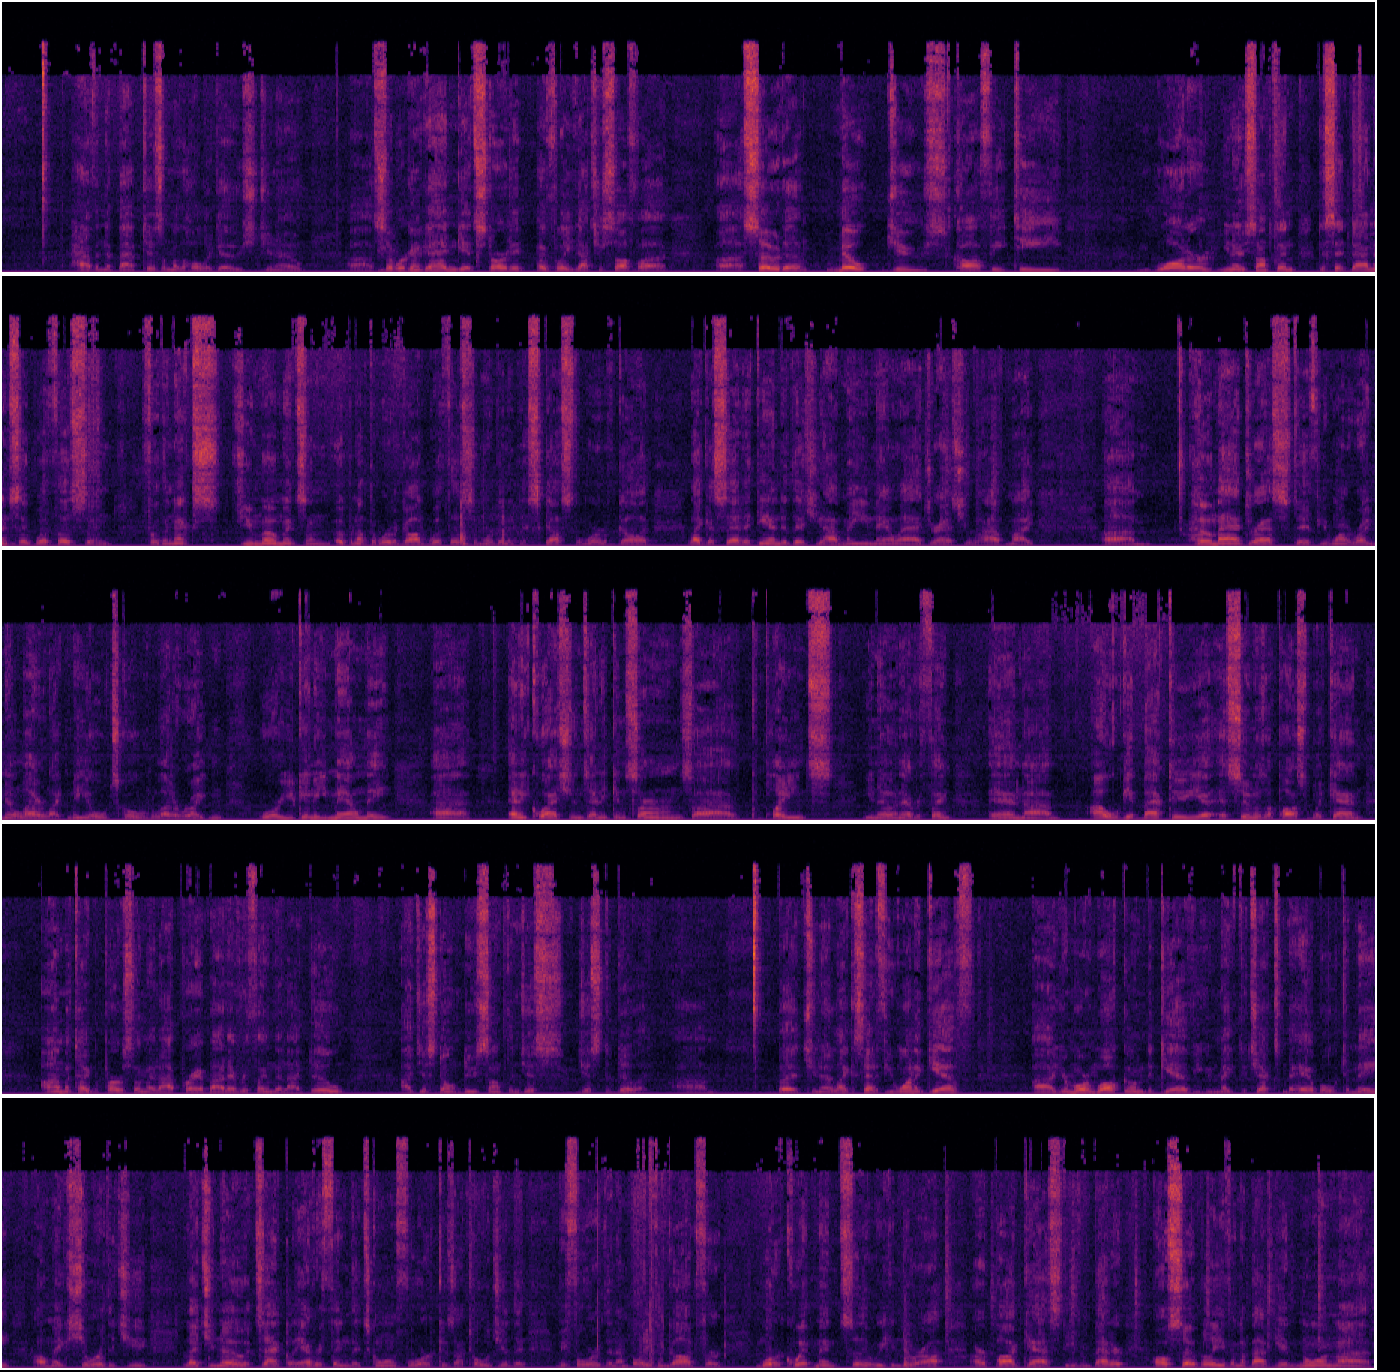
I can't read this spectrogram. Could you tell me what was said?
having the baptism of the Holy Ghost. You know, uh, so we're going to go ahead and get started. Hopefully, you got yourself a, a soda, milk, juice, coffee, tea water, you know, something to sit down and sit with us and for the next few moments and open up the Word of God with us, and we're going to discuss the Word of God. Like I said, at the end of this, you have my email address, you'll have my um, home address if you want to write me a letter like me, old school letter writing, or you can email me uh, any questions, any concerns, uh, complaints, you know, and everything. And um, I will get back to you as soon as I possibly can. I'm a type of person that I pray about everything that I do. I just don't do something just just to do it. Um, but you know, like I said, if you want to give, uh, you're more than welcome to give. You can make the checks payable to me. I'll make sure that you let you know exactly everything that's going for because I told you that before that I'm believing God for more equipment so that we can do our our podcast even better. Also believing about getting on uh,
